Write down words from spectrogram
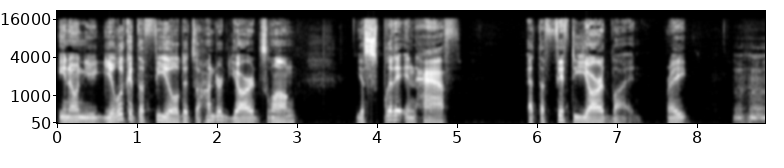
you know, and you, you look at the field, it's 100 yards long. You split it in half at the 50 yard line, right? Mm-hmm.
